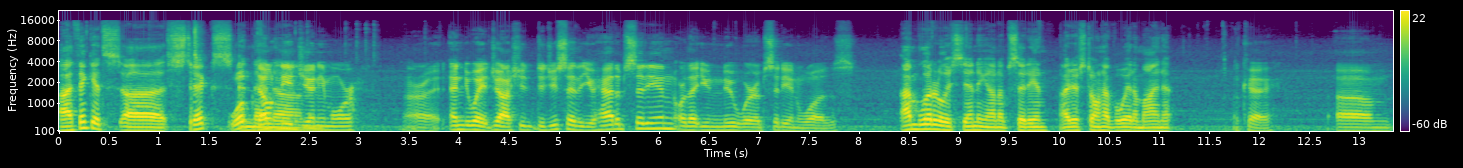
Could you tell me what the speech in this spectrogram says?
I think it's uh sticks. Whoop, and then, don't need you um, anymore. All right. And wait, Josh, you, did you say that you had obsidian or that you knew where obsidian was? I'm literally standing on obsidian. I just don't have a way to mine it. Okay. Um,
